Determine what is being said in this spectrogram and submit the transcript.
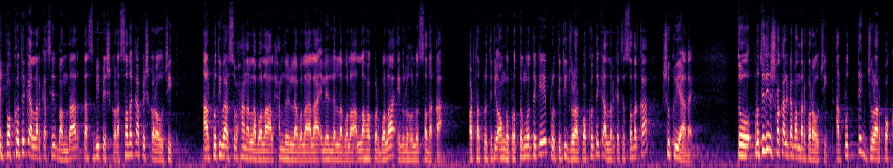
এর পক্ষ থেকে আল্লাহর কাছে বান্দার তাসবি পেশ করা, সদাকা পেশ করা উচিত। আর প্রতিবার সুহান আল্লাহ বলা, আলহামদুলিল্লাহ বলা আল্লাহ ইল্লাহ বলা, আল্লাহ আকর বলা, এগুলো হলো সদাকা। অর্থাৎ প্রতিটি অঙ্গ প্রত্যঙ্গ থেকে প্রতিটি জোড়ার পক্ষ থেকে আল্লাহর কাছে সদাকা সুক্রিয়া আদায়। তো প্রতিদিন সকাল এটা বান্দার করা উচিত। আর প্রত্যেক জোড়ার পক্ষ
